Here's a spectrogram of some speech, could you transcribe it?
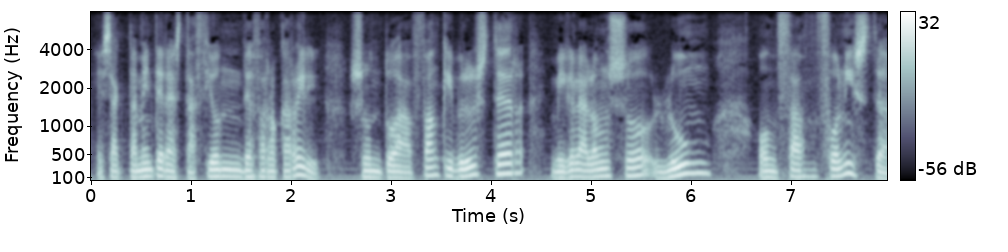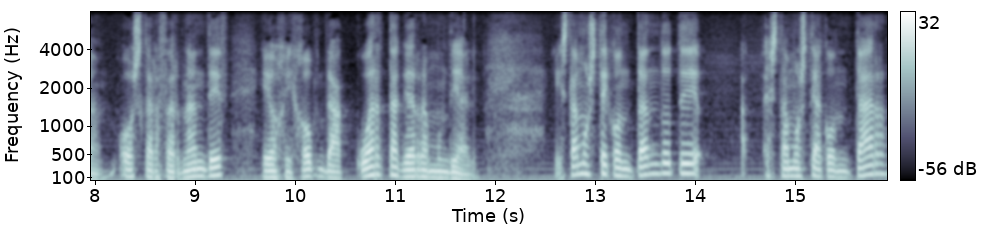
exactamente na estación de ferrocarril, xunto a Funky Brewster, Miguel Alonso, Lum, un zanfonista Óscar Fernández e o hip-hop da Cuarta Guerra Mundial. Estamos te contándote, estamos te a contar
